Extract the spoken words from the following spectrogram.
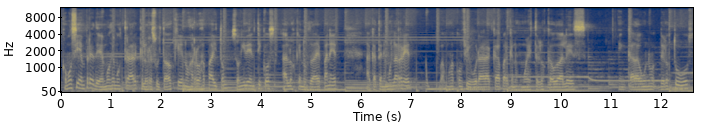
Como siempre debemos demostrar que los resultados que nos arroja Python son idénticos a los que nos da EPANET. Acá tenemos la red, vamos a configurar acá para que nos muestre los caudales en cada uno de los tubos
